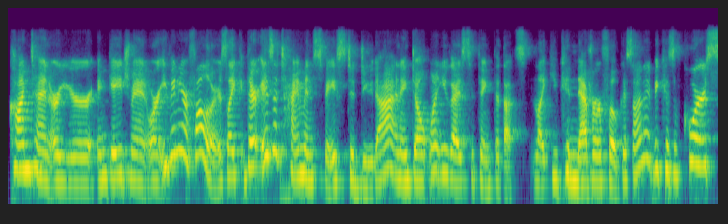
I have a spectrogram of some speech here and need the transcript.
content or your engagement or even your followers. Like there is a time and space to do that. And I don't want you guys to think that that's like you can never focus on it because, of course,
